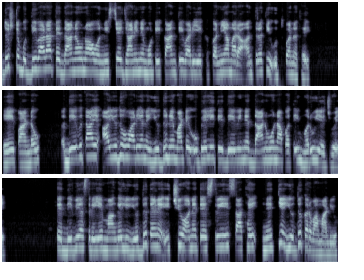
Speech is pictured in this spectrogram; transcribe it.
દુષ્ટ બુદ્ધિવાળા તે દાનવનો આવો નિશ્ચય જાણીને મોટી કાંતિવાળી એક કન્યા મારા અંતરથી ઉત્પન્ન થઈ. હે પાંડવ, દેવતાએ આયુધો વાળી અને યુદ્ધને માટે ઉભેલી તે દેવીને દાનવોના પતિ મરુએ જોઈ. તે દિવ્ય સ્ત્રીએ માંગેલું યુદ્ધ તેણે ઈચ્છ્યું અને તે સ્ત્રી સાથે નિત્ય યુદ્ધ કરવા માંડ્યું.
